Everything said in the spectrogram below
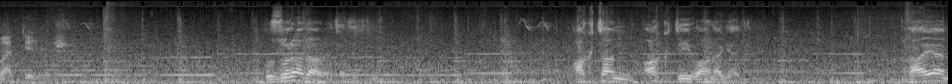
vaktidir. Huzura davet edildim. Aktan ak divana geldim. Gayem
